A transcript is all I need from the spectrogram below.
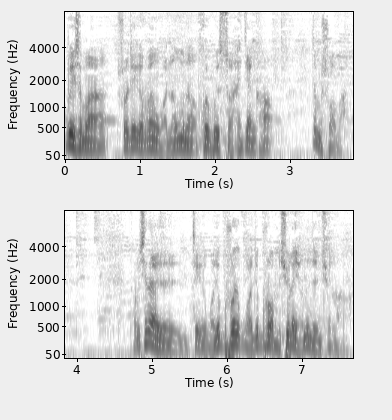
为什么说这个？问我能不能会不会损害健康？这么说吧，咱们现在这个我就不说，我就不说我们训练营的人群了哈。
